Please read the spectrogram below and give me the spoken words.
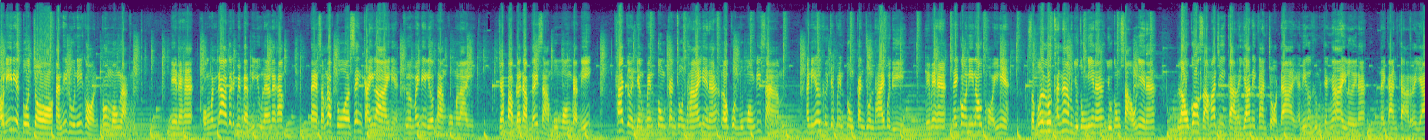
คราวนี้เนี่ยตัวจออันให้ดูนี้ก่อนกล้องมองหลังเนี่ยนะฮะของ Honda ก็จะเป็นแบบนี้อยู่แล้วนะครับ แต่สำหรับตัวเส้นไกด์ไลน์เนี่ยคือไม่ได้เลี้ยวตามพวงมาลัย จะปรับระดับได้ 3 มุมมองแบบนี้ ถ้าเกิดยังเป็นตรงกันชนท้ายเนี่ยนะเรากดมุมมองที่ 3 อันนี้ก็คือจะเป็นตรงกันชนท้ายพอดีเห็นไหมฮะในกรณีเราถอยเนี่ยสมมติรถคันหน้ามันอยู่ตรงนี้นะ อยู่ตรงเสาเนี่ยนะ เราก็สามารถที่กะระยะในการจอดได้ อันนี้ก็คือมันจะง่ายเลยนะ ในการกะระยะ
